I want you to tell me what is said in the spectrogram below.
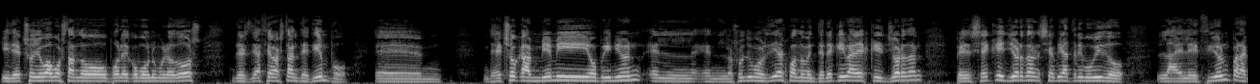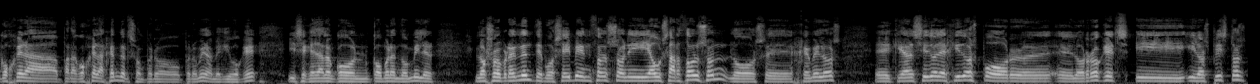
y de hecho llevo apostando por él como número dos desde hace bastante tiempo. Eh, de hecho, cambié mi opinión en, los últimos días cuando me enteré que iba a elegir Jordan. Pensé que Jordan se había atribuido la elección para coger a, para coger a Henderson, pero, pero mira, me equivoqué y se quedaron con, con Brandon Miller. Lo sorprendente, pues Aben Thompson y Ausar Thompson, los eh, gemelos, eh, que han sido elegidos por eh, los Rockets y, los Pistons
